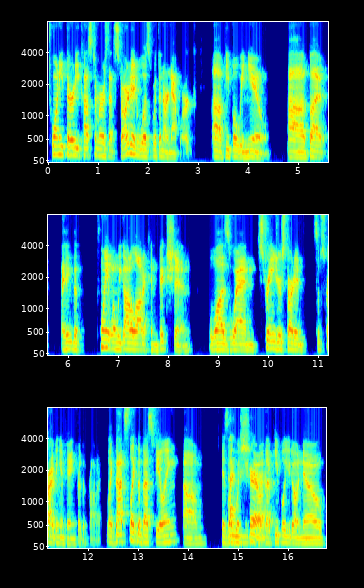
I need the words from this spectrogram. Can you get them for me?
20, 30 customers that started was within our network, uh, people we knew. Uh, but I think the point when we got a lot of conviction was when strangers started subscribing and paying for the product. Like that's like the best feeling. Um, is like I'm when you sure. know that people you don't know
